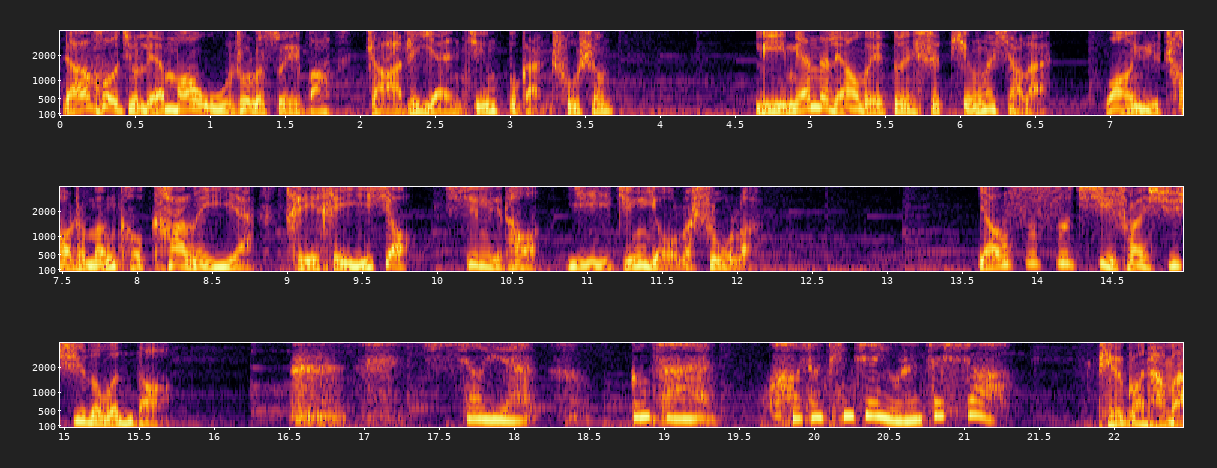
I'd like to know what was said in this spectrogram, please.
然后就连忙捂住了嘴巴，眨着眼睛不敢出声。里面的两位顿时停了下来。王宇朝着门口看了一眼，嘿嘿一笑，心里头已经有了数了。杨思思气喘吁吁地问道：“小雨，刚才我好像听见有人在笑。”别管他们。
